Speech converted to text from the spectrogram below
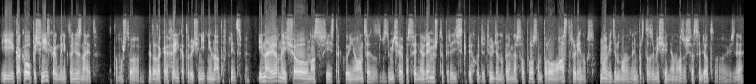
И как его починить, как бы никто не знает потому что это такая хрень, которую чинить не надо, в принципе. И, наверное, еще у нас есть такой нюанс, я замечаю в последнее время, что периодически приходят люди, например, с вопросом про Astra Linux. Ну, видимо, импортозамещение у нас же сейчас идет э, везде.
